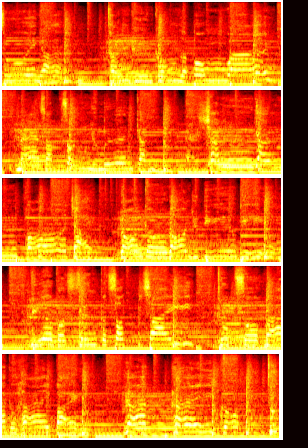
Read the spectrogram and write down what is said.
สวยงาม ทั้งคืนคมและอมหวาน แม้สับสนอยู่เหมือนกัน แต่ฉันยังพอใจ ร้อนก็ร้อนอยู่เดียวเดียวเดียวก็ซึ้งก็สดใสททุกโศกมาก็หายไป รักให้ครบทุก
